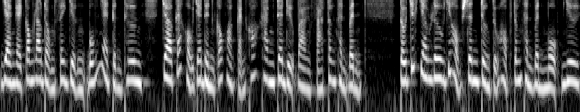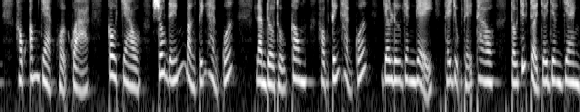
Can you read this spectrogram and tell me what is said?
và ngày công lao động xây dựng 4 nhà tình thương cho các hộ gia đình có hoàn cảnh khó khăn trên địa bàn xã Tân Thành Bình. Tổ chức giao lưu với học sinh trường tiểu học Tân Thành Bình 1 như học âm nhạc, hội quả, câu chào, số đếm bằng tiếng Hàn Quốc, làm đồ thủ công, học tiếng Hàn Quốc, giao lưu văn nghệ, thể dục thể thao, tổ chức trò chơi dân gian,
